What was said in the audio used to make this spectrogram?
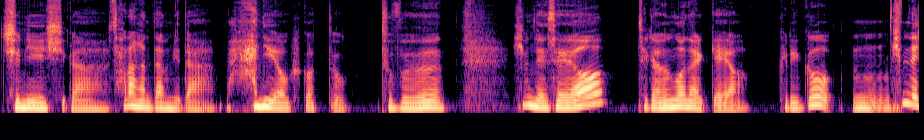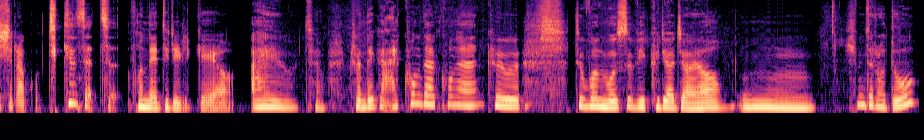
준희 씨가 사랑한답니다. 많이요, 그것도. 두 분. 힘내세요. 제가 응원할게요. 그리고, 음, 힘내시라고 치킨 세트 보내드릴게요. 아유, 참. 그런데 그 알콩달콩한 그 두 분 모습이 그려져요. 음, 힘들어도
